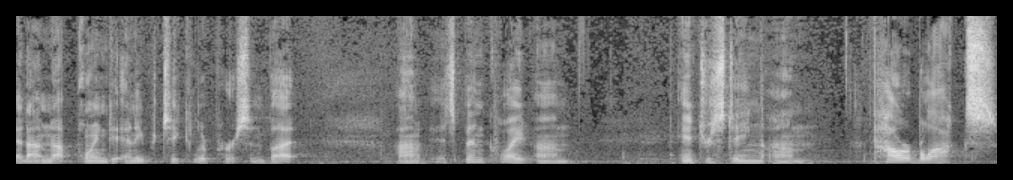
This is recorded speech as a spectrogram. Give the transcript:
and I'm not pointing to any particular person, but um, it's been quite um, interesting. Um, power blocks,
